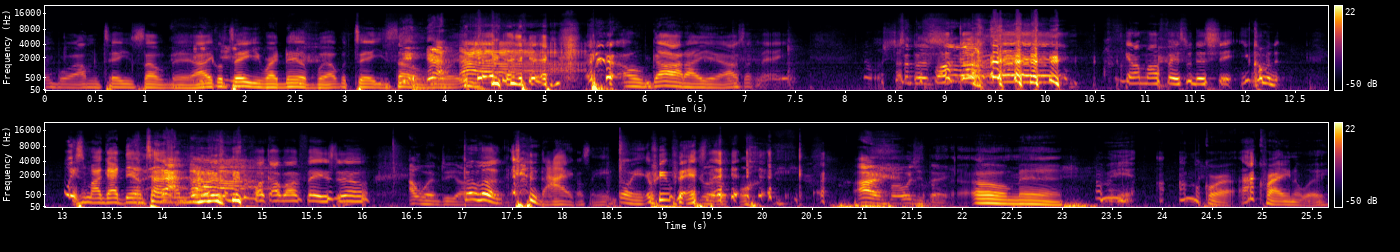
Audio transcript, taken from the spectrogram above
Oh, boy, I'm gonna tell you something, man. I ain't gonna tell you right there, but I'm gonna tell you something, boy. oh God, I yeah. I was like, man, shut, Shut the, the fuck up, man. Get out my face with this shit. You coming to waste my goddamn time, bro. Get the fuck out my face, yo. I wouldn't do y'all. Good look. nah, I ain't gonna say it. Go ahead. We passed Go ahead, that. All right, bro, what you think? Oh man. I mean, I- I'm gonna cry. I cry anyway.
